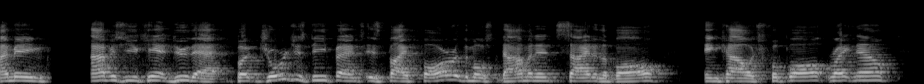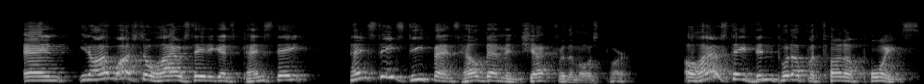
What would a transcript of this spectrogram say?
I mean, obviously you can't do that, but Georgia's defense is by far the most dominant side of the ball in college football right now. And you know, I watched Ohio State against Penn State. Penn State's defense held them in check for the most part. Ohio State didn't put up a ton of points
